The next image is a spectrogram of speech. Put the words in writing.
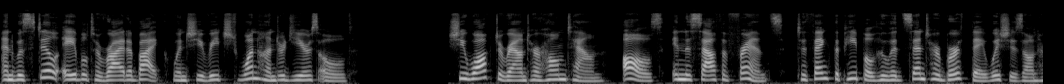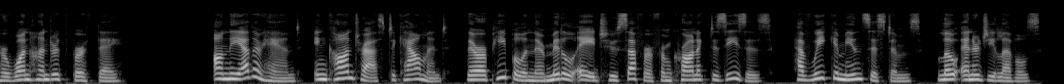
and was still able to ride a bike when she reached 100 years old. She walked around her hometown, Arles, in the south of France, to thank the people who had sent her birthday wishes on her 100th birthday. On the other hand, in contrast to Calment, there are people in their middle age who suffer from chronic diseases, have weak immune systems, low energy levels,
